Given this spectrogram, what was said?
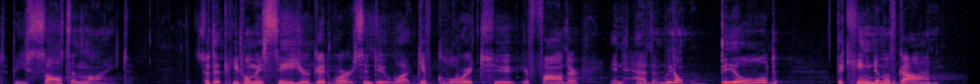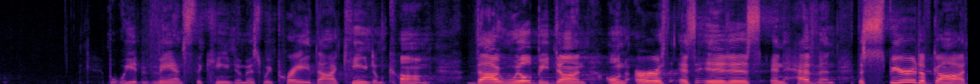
to be salt and light, so that people may see your good works and do what? Give glory to your Father in heaven. We don't build the kingdom of God, but we advance the kingdom as we pray, Thy kingdom come, Thy will be done on earth as it is in heaven. The Spirit of God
